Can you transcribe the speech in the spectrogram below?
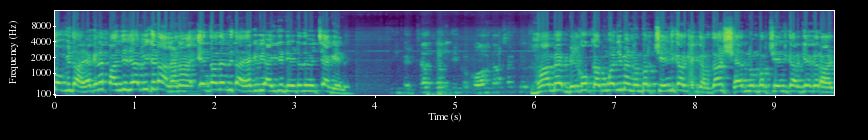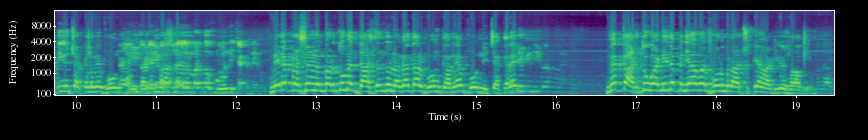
ਤਾਂ ਵਿਧਾਇਕ ਨੇ 5000 ਵੀ ਕਢਾ ਲੈਣਾ। ਇਦਾਂ ਦੇ ਵਿਧਾਇਕ ਵੀ ਅੱਜ ਦੀ ਡੇਟ ਦੇ ਵਿੱਚ ਹੈਗੇ ਨੇ। ਹੈ ਮੈਂ ਬਿਲਕੁਲ ਕਰੂੰਗਾ ਜੀ ਮੈਂ ਨੰਬਰ ਚੇਂਜ ਕਰਕੇ ਕਰਦਾ ਸ਼ਾਇਦ ਨੰਬਰ ਚੇਂਜ ਕਰਕੇ ਅਗਰ ਆਰਟੀਓ ਚੱਕ ਲਵੇ ਫੋਨ ਤੁਹਾਡੇ ਪਰਸਨਲ ਨੰਬਰ ਤੋਂ ਫੋਨ ਨਹੀਂ ਚੱਕਦੇ ਮੇਰੇ ਪਰਸਨਲ ਨੰਬਰ ਤੋਂ ਮੈਂ 10 ਦਿਨ ਤੋਂ ਲਗਾਤਾਰ ਫੋਨ ਕਰ ਰਿਹਾ ਫੋਨ ਨਹੀਂ ਚੱਕ ਰਹੇ। ਮੈਂ ਘੱਟ ਤੋਂ ਘੱਟ ਨਹੀਂ ਤਾਂ 50 ਵਾਰ ਫੋਨ ਮਿਲਾ ਚੁੱਕਿਆ ਆਰਟੀਓ ਸਾਹਿਬ ਨੂੰ।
